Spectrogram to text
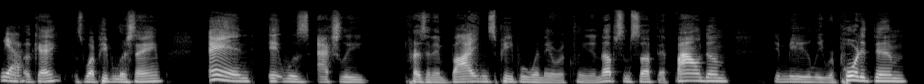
Yeah. okay, is what people are saying. And it was actually President Biden's people when they were cleaning up some stuff that found them, immediately reported them.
